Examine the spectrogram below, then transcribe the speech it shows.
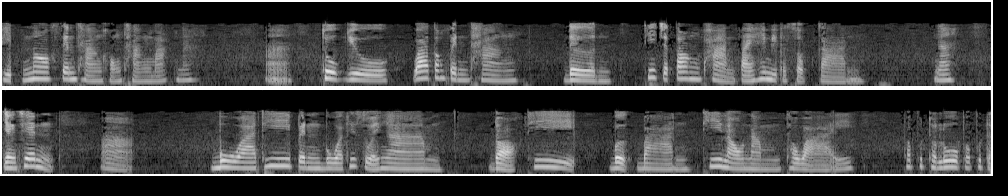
ผิดนอกเส้นทางของทางมรรคนะถูกอยู่ว่าต้องเป็นทางเดินที่จะต้องผ่านไปให้มีประสบการณ์นะ อย่างเช่น บัวที่เป็นบัวที่สวยงาม ดอกที่เบิกบานที่เรานำถวาย พระพุทธรูปพระพุทธ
